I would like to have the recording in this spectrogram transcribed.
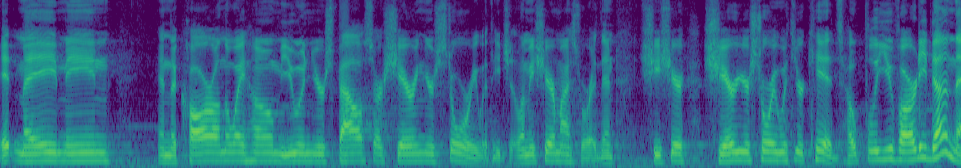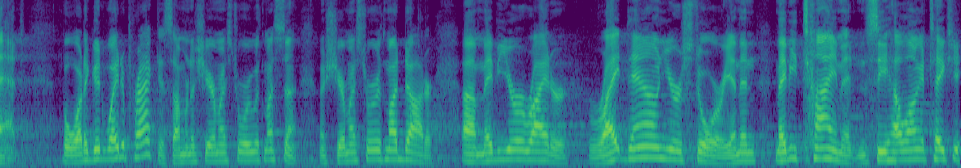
It may mean in the car on the way home, you and your spouse are sharing your story with each other. Let me share my story. Then she share, share your story with your kids. Hopefully, you've already done that. But what a good way to practice. I'm going to share my story with my son. I'm going to share my story with my daughter. Uh, maybe you're a writer. Write down your story and then maybe time it and see how long it takes you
